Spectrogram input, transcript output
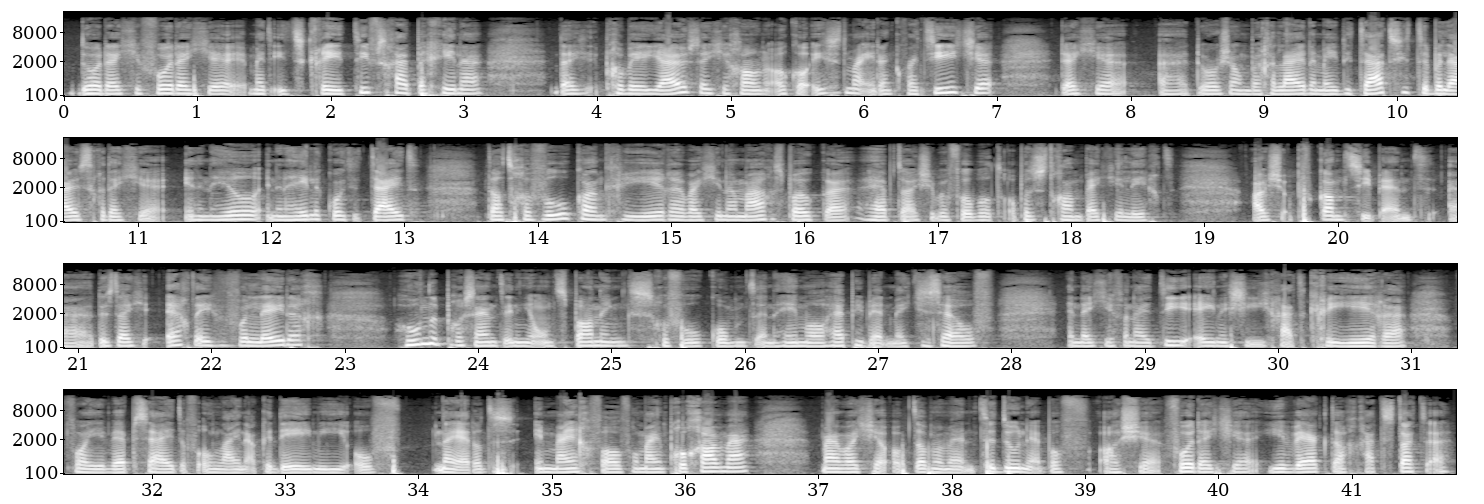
doordat je voordat je met iets creatiefs gaat beginnen, dat je, probeer juist dat je gewoon, ook al is het maar in een kwartiertje, dat je uh, door zo'n begeleide meditatie te beluisteren, dat je in een, heel, in een hele korte tijd dat gevoel kan creëren wat je normaal gesproken hebt als je bijvoorbeeld op een strandbedje ligt, als je op vakantie bent. Uh, dus dat je echt even volledig 100% in je ontspanningsgevoel komt en helemaal happy bent met jezelf. En dat je vanuit die energie gaat creëren voor je website of online academie of nou ja, dat is in mijn geval voor mijn programma. Maar wat je op dat moment te doen hebt. Of als je voordat je je werkdag gaat starten.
